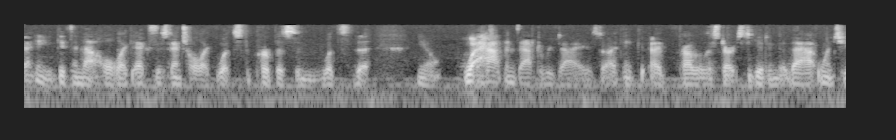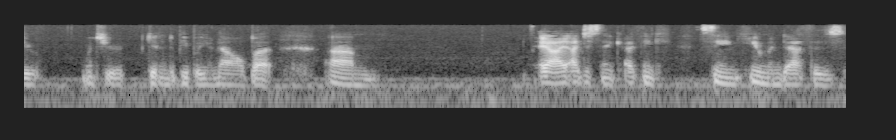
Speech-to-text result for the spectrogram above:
I think it gets in that whole like existential, like what's the purpose and what's the, you know, what happens after we die. So I think it probably starts to get into that once you, once you get into people you know. But, um, yeah, I, I just think, I think seeing human death is,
